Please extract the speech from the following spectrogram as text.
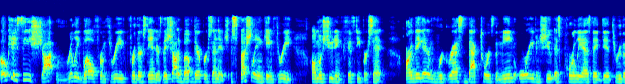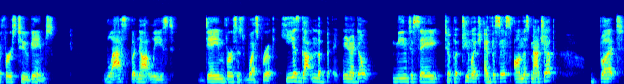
OKC shot really well from three for their standards. They shot above their percentage, especially in game three, almost shooting 50%. Are they going to regress back towards the mean or even shoot as poorly as they did through the first two games? Last but not least, Dame versus Westbrook. He has gotten the, and I don't mean to say to put too much emphasis on this matchup, but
